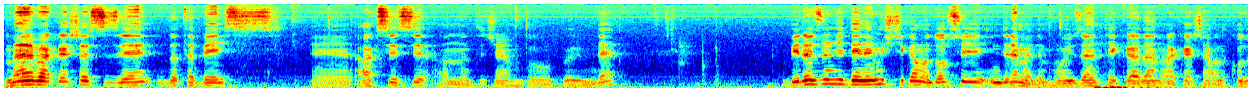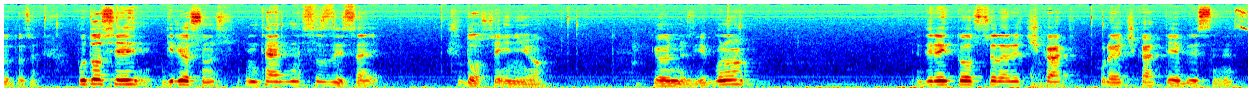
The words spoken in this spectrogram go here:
Merhaba arkadaşlar size database e, access'i anlatacağım bu bölümde. Biraz önce denemiştik ama dosyayı indiremedim. O yüzden tekrardan arkadaşlar aldık kodu dosya. Bu dosyaya giriyorsunuz. İnternetiniz hızlıysa şu dosya iniyor. Gördüğünüz gibi. Bunu direkt dosyaları çıkart, buraya çıkart diyebilirsiniz.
